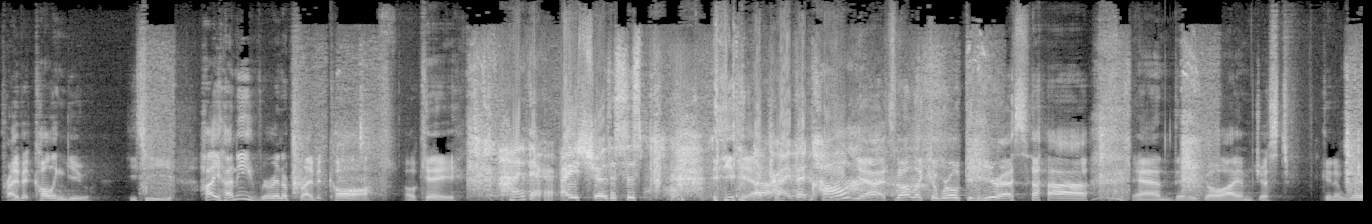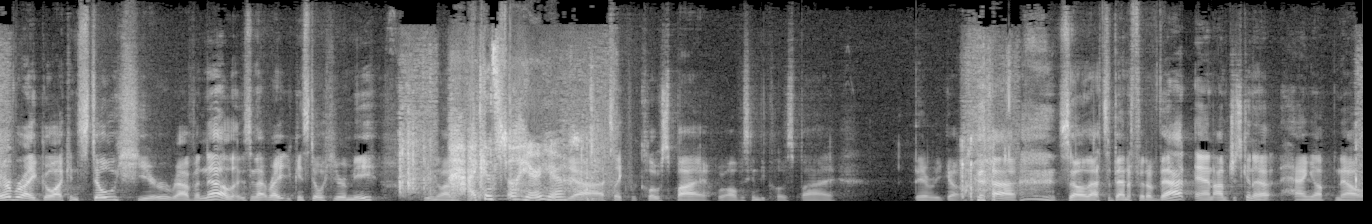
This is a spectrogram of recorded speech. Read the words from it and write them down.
Private calling you. You see, hi honey, we're in a private call. Okay. Hi there. Are you sure this is yeah. a private call? Yeah, it's not like the world can hear us. and there we go. I am just gonna wherever I go, I can still hear Ravenel. Isn't that right? You can still hear me, even though I'm. I can still hear you. Yeah, it's like we're close by. We're always gonna be close by. There we go. so that's the benefit of that. And I'm just going to hang up now,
